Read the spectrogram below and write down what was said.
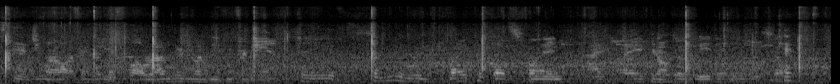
Stan, do you want to everybody to fall around here? You want to leave them for Dan? If somebody would like it, that's fine. I, I don't need it. So. Okay.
